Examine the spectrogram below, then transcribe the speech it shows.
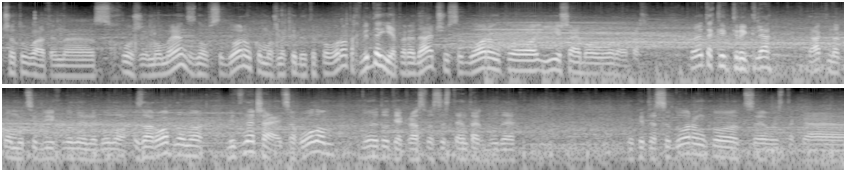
чатувати на схожий момент. Знов Сидоренко можна кидати по воротах. Віддає передачу Сидоренко і шайба у воротах. Ну і таки крикля. Так, на кому ці дві хвилини було зароблено. Відзначається голом. Ну і тут якраз в асистентах буде Микита Сидоренко. Це ось така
